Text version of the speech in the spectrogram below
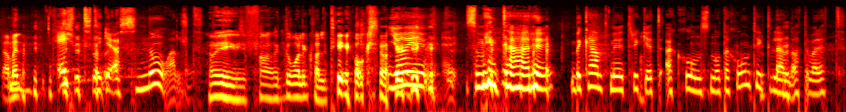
Ja, men ett tycker jag är snålt. Det är ju fan dålig kvalitet också. Jag är ju, som inte är bekant med uttrycket auktionsnotation tyckte väl ändå att det var rätt.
